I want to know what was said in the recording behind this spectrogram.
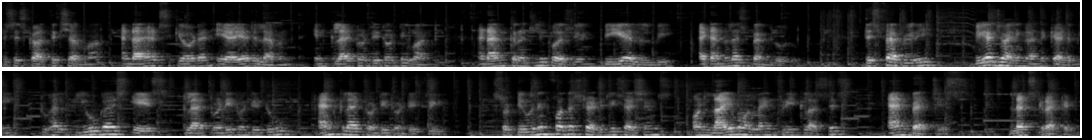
this is Karthik Sharma and I had secured an AIR 11th in CLAT 2021 and I am currently pursuing BA LLB at NLS Bengaluru. This February, we are joining Unacademy to help you guys ace CLAT 2022 and CLAT 2023. So tune in for the strategy sessions on live online free classes and batches. Let's crack it.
